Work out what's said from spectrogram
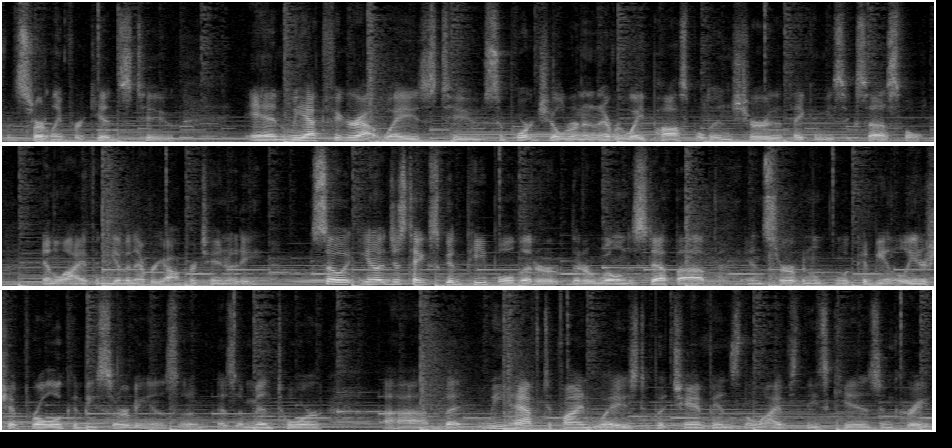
for, certainly for kids too. And we have to figure out ways to support children in every way possible to ensure that they can be successful in life and given every opportunity. So you know, it just takes good people that are that are willing to step up and serve in what could be in a leadership role, it could be serving as a, as a mentor, uh, but we have to find ways to put champions in the lives of these kids and create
